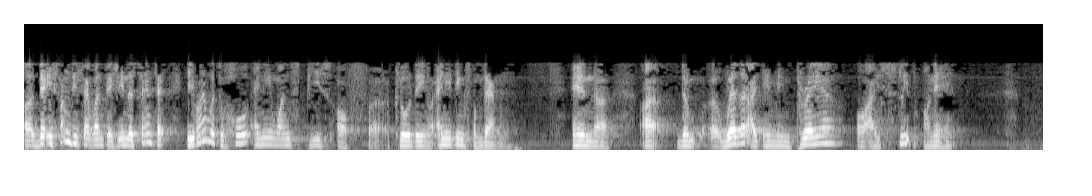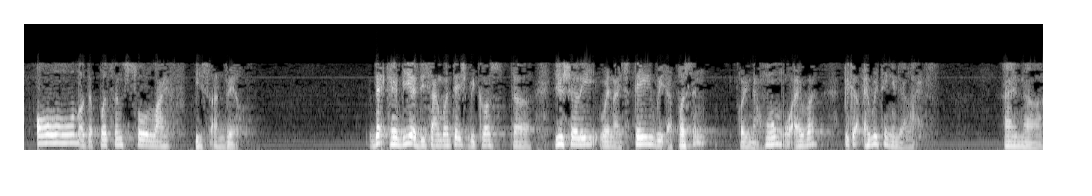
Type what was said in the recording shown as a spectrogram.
uh, there is some disadvantage in the sense that if I were to hold anyone's piece of uh, clothing or anything from them, and uh, uh the, uh, whether I am in prayer or I sleep on it, all of the person's soul life is unveiled. That can be a disadvantage because the, usually when I stay with a person or in a home, whatever, pick up everything in their life. And uh,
